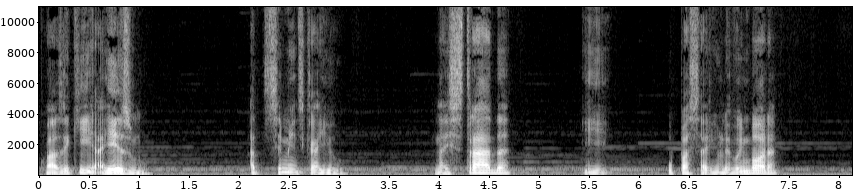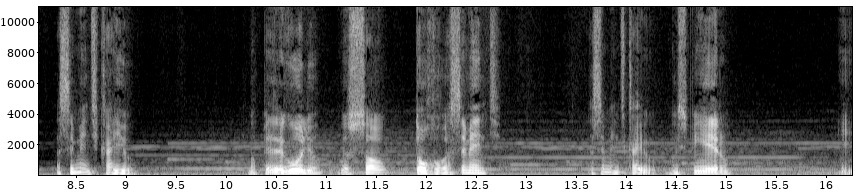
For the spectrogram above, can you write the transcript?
quase que a esmo. A semente caiu na estrada e o passarinho levou embora. A semente caiu no pedregulho e o sol torrou a semente. A semente caiu no espinheiro e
